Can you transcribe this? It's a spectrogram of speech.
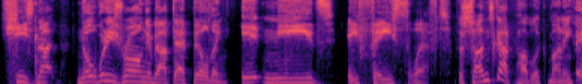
he's not, nobody's wrong about that building. It needs a facelift. The Suns got public money. Uh,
